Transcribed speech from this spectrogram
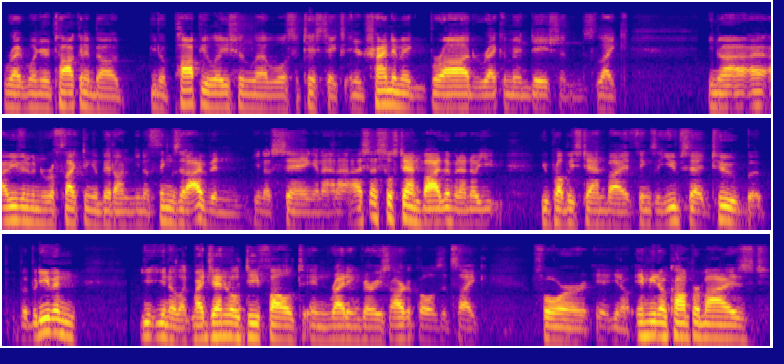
right, when you're talking about, you know, population level statistics and you're trying to make broad recommendations like you know, I, have even been reflecting a bit on you know things that I've been you know saying, and, I, I still stand by them, and I know you you probably stand by things that you've said too. But but but even you, you know, like my general default in writing various articles, it's like for you know immunocompromised,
